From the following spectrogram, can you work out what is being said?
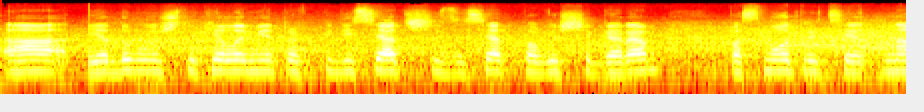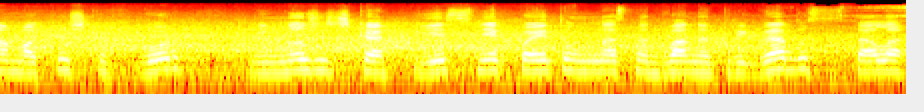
А я думаю, что километров 50-60 повыше горам посмотрите на макушках гор. Немножечко есть снег, поэтому у нас на 2-3 градуса стало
